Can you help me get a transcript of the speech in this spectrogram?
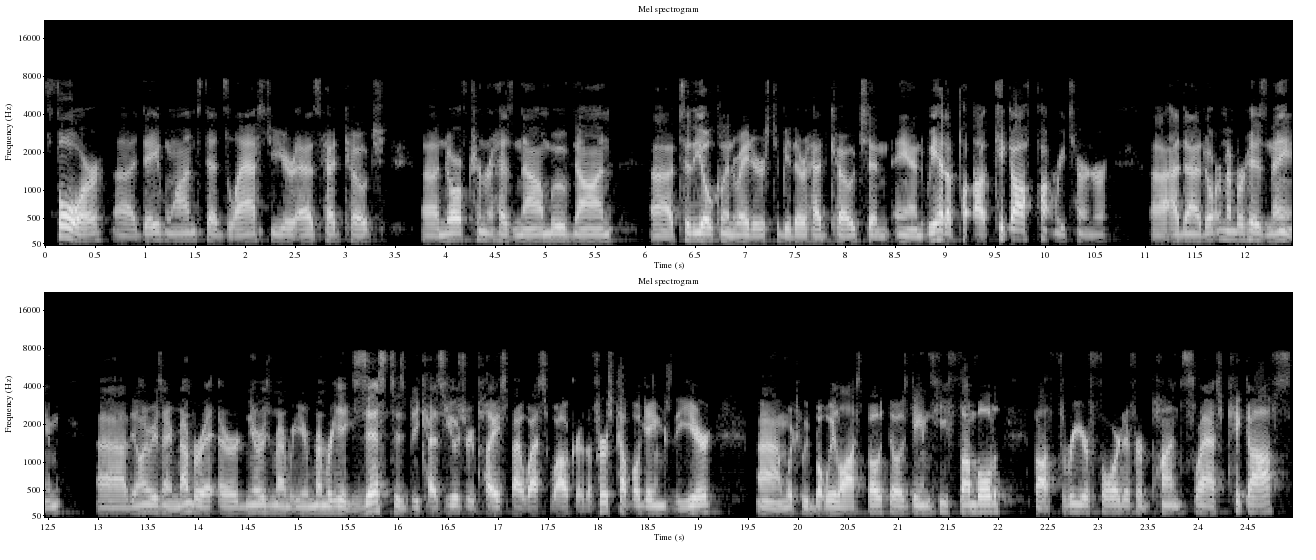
2004. Uh, Dave Wannstedt's last year as head coach. Uh, Norv Turner has now moved on uh, to the Oakland Raiders to be their head coach, and and we had a, a kickoff punt returner. Uh, I, I, don't remember his name. Uh, the only reason I remember it, or near remember you remember he exists, is because he was replaced by Wes Welker. The first couple of games of the year, um, which we but we lost both those games. He fumbled about three or four different punts slash kickoffs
